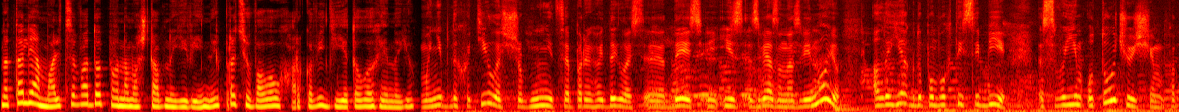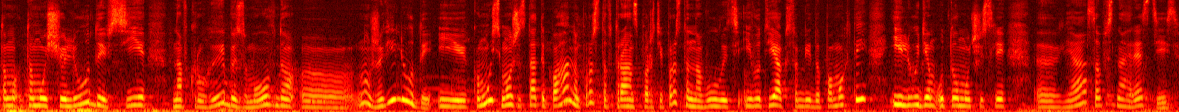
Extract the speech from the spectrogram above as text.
Наталія Мальцева до повномасштабної війни працювала у Харкові дієтологиною. Мені б не хотілося, щоб мені це перегодилось е, десь із зв'язано з війною, але як допомогти собі своїм оточуючим, тому, тому що люди всі навкруги безумовно е, ну живі люди, і комусь може стати погано просто в транспорті, просто на вулиці. І от як собі допомогти, і людям у тому числі, е, я собственно говоря, здесь.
